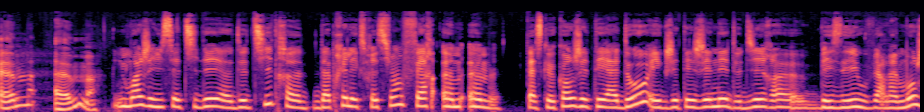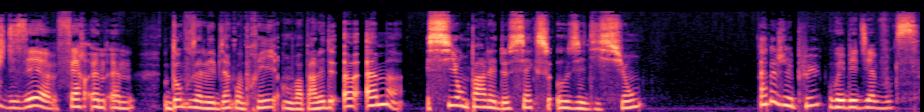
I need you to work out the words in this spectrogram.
Hum, hum. Moi, j'ai eu cette idée euh, de titre euh, d'après l'expression faire hum hum. Parce que quand j'étais ado et que j'étais gênée de dire euh, baiser ou vers l'amour, je disais euh, faire hum hum. Donc vous avez bien compris, on va parler de hum hum. Si on parlait de sexe aux éditions. Ah ben je l'ai plus. Webedia Books.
